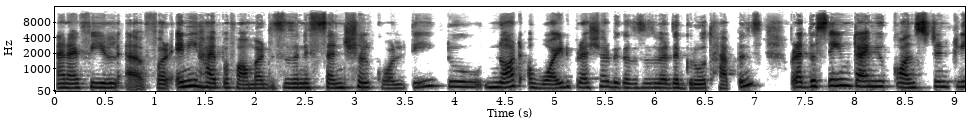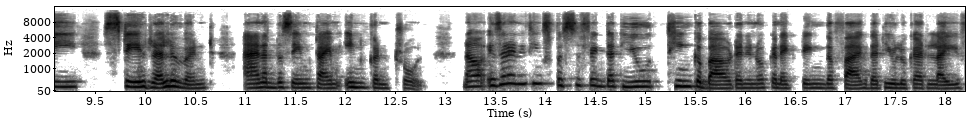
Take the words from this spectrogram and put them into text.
And i feel uh, for any high performer this is an essential quality to not avoid pressure because this is where the growth happens. But at the same time you constantly stay relevant and at the same time in control. Now is there anything specific that you think about and you know connecting the fact that you look at life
